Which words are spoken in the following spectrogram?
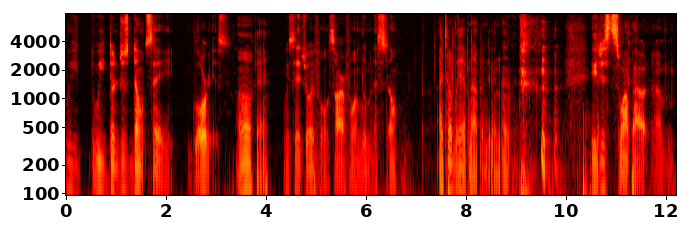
We we don't just don't say glorious. Oh, okay. We say joyful, sorrowful, and luminous still. I totally have not been doing that. You just swap out. Um,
